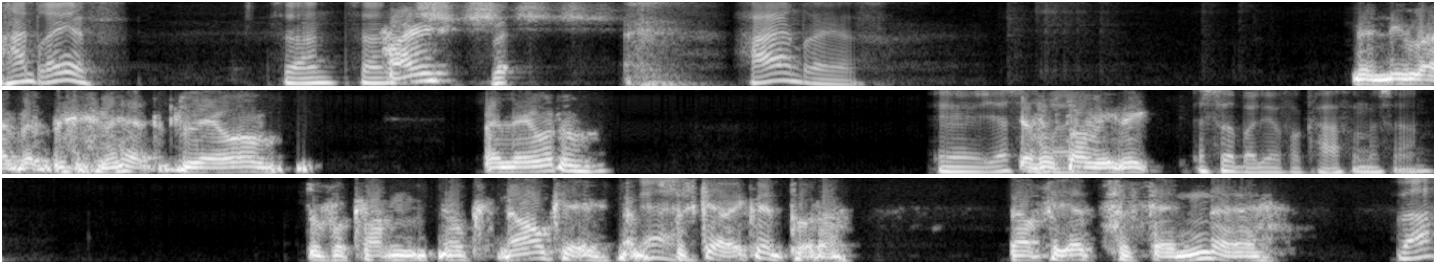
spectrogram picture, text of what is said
Hej Andreas. Søren, Søren. Hej. Hej, Andreas. Men Nikolaj, hvad, hvad er det, du laver? Hvad laver du? Øh, jeg, Jeg sidder forstår bare, ikke. jeg sidder bare lige og får kaffe med Søren. Du får kaffen. Nå, okay. Nå, okay. Nå, Ja. så skal jeg ikke vente på dig. Nå, for jeg for fanden da. Hvad?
